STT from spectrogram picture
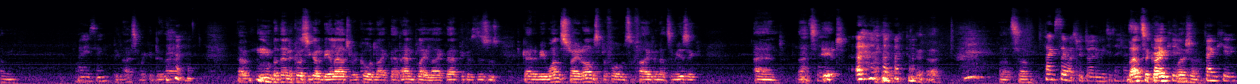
Um, Amazing. It'd be nice if we could do that. um, but then, of course, you've got to be allowed to record like that and play like that because this is going to be one straight on performance of five minutes of music, and that's, That's it. that's um, Thanks so much for joining me today. Leslie. That's a great Thank pleasure. Thank you.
